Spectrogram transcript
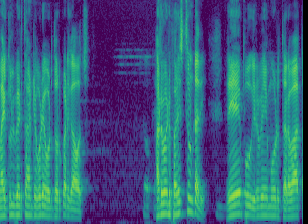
మైకులు పెడతా అంటే కూడా ఎవడు దొరకడు కావచ్చు. అటువంటి పరిస్థితి ఉంటుంది. రేపు ఇరవై మూడు తర్వాత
